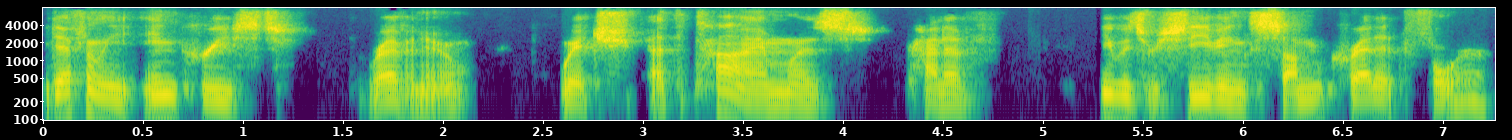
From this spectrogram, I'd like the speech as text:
He definitely increased revenue, which at the time was kind of he was receiving some credit for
